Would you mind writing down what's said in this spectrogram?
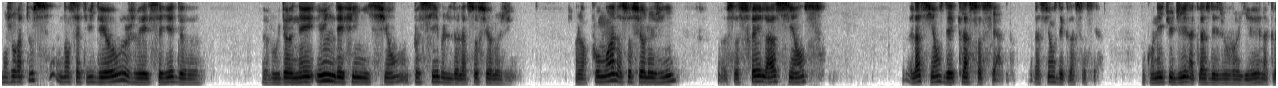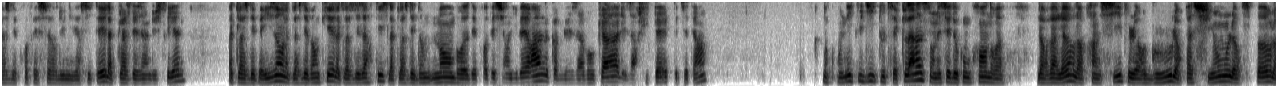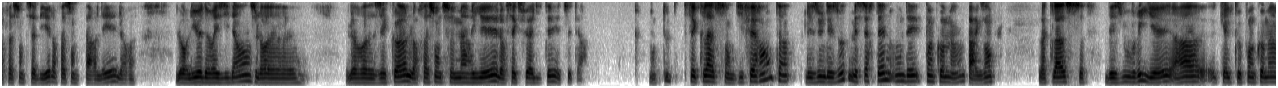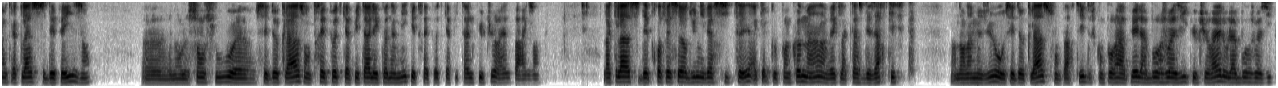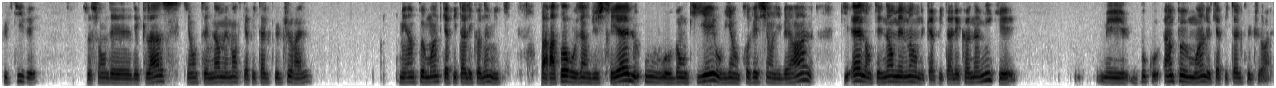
Bonjour à tous. Dans cette vidéo, je vais essayer de vous donner une définition possible de la sociologie. Alors pour moi, la sociologie, euh, ce serait la science, la science des classes sociales. La science des classes sociales. Donc on étudie la classe des ouvriers, la classe des professeurs d'université, la classe des industriels, la classe des paysans, la classe des banquiers, la classe des artistes, la classe des membres des professions libérales, comme les avocats, les architectes, etc. Donc on étudie toutes ces classes, on essaie de comprendre leurs valeurs, leurs principes, leurs goûts, leurs passions, leur sport, leur façon de s'habiller, leur façon de parler, leur, lieu de résidence, leurs écoles, leur façon de se marier, leur sexualité, etc. Donc toutes ces classes sont différentes les unes des autres, mais certaines ont des points communs. Par exemple, la classe des ouvriers a quelques points communs avec la classe des paysans. Euh, dans le sens où euh, ces deux classes ont très peu de capital économique et très peu de capital culturel, par exemple. La classe des professeurs d'université a quelques points communs avec la classe des artistes, dans la mesure où ces deux classes font partie de ce qu'on pourrait appeler la bourgeoisie culturelle ou la bourgeoisie cultivée. Ce sont des, des classes qui ont énormément de capital culturel, mais un peu moins de capital économique. Par rapport aux industriels ou aux banquiers ou bien aux professions libérales, qui, elles, ont énormément de capital économique, et, mais un peu moins de capital culturel.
